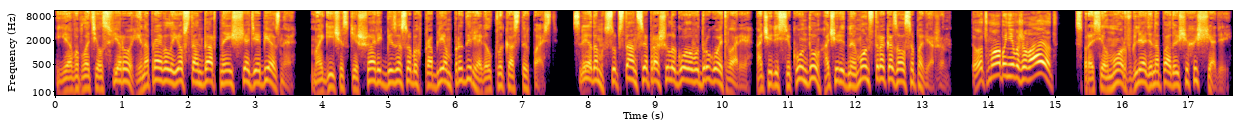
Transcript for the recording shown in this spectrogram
Я воплотил сферу и направил ее в стандартное исчадие бездны. Магический шарик без особых проблем продырявил клыкастую пасть. Следом субстанция прошила голову другой твари, а через секунду очередной монстр оказался повержен. «Тут мобы не выживают?» — спросил Морф, глядя на падающих исчадий.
